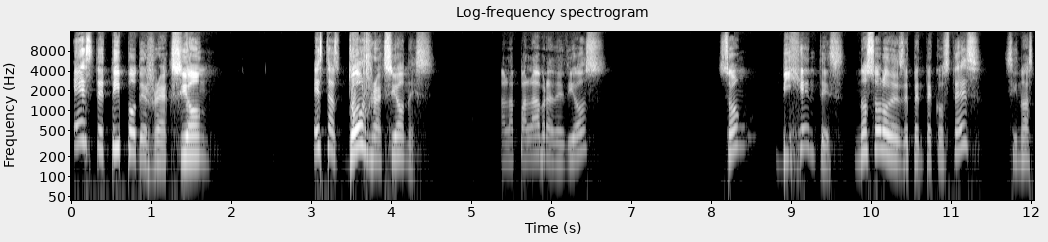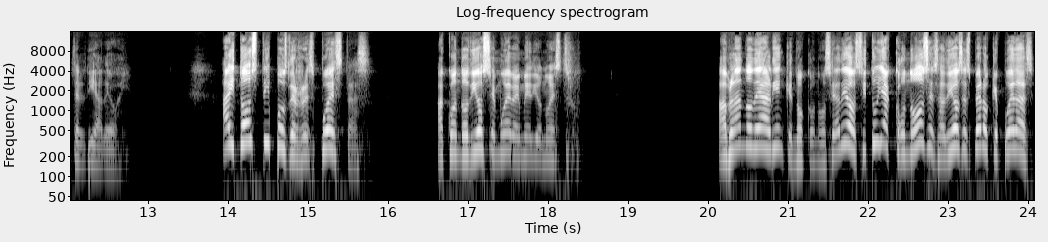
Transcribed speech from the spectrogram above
Este tipo de reacción, estas dos reacciones a la palabra de Dios, son vigentes, no solo desde Pentecostés, sino hasta el día de hoy. Hay dos tipos de respuestas a cuando Dios se mueve en medio nuestro. Hablando de alguien que no conoce a Dios. Si tú ya conoces a Dios, espero que puedas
